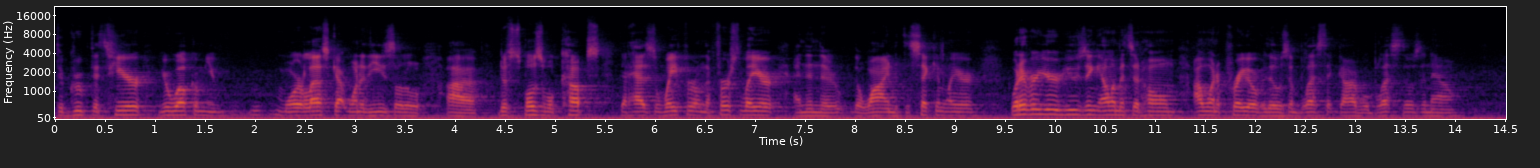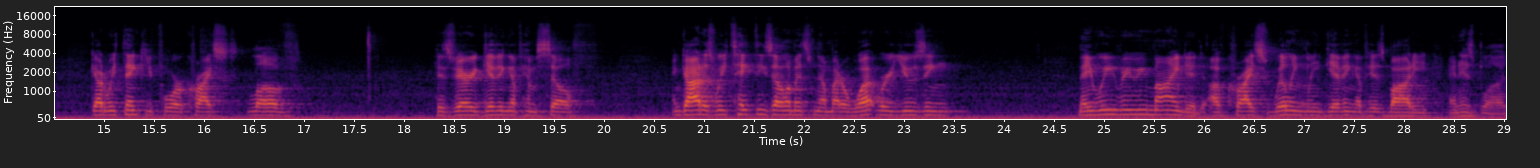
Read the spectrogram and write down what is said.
the group that's here, you're welcome. You more or less got one of these little uh, disposable cups that has the wafer on the first layer and then the, the wine at the second layer. Whatever you're using, elements at home, I want to pray over those and bless that God will bless those now. God, we thank you for Christ's love, his very giving of himself. And God, as we take these elements, no matter what we're using, may we be reminded of Christ's willingly giving of his body and his blood.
